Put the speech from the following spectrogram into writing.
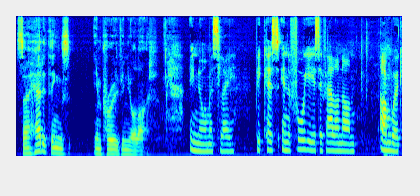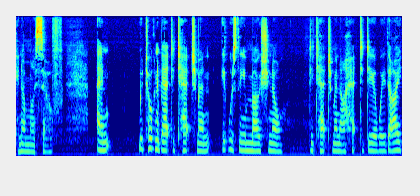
so how did things improve in your life? enormously because in the four years of Al Anon, I'm working on myself. And we're talking about detachment, it was the emotional detachment I had to deal with. I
